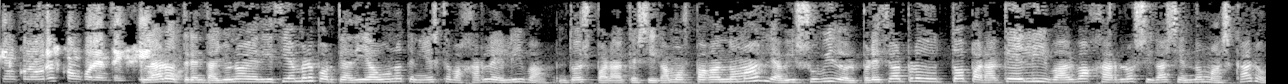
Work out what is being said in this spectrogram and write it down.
5 euros con 45. Claro, 31 de diciembre porque a día 1 teníais que bajarle el IVA. Entonces, para que sigamos pagando más, le habéis subido el precio al producto para que el IVA al bajarlo siga siendo más caro.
